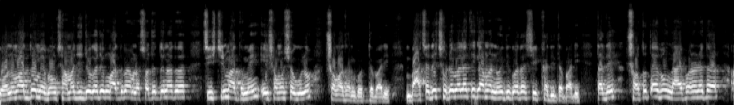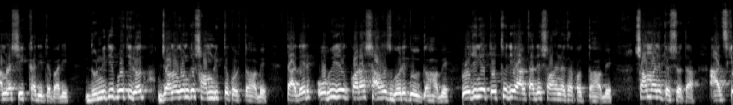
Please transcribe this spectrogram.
গণমাধ্যম এবং সামাজিক যোগাযোগ মাধ্যমে আমরা সচেতনতা সৃষ্টির মাধ্যমে এই সমস্যাগুলো সমাধান করতে পারি। বাচ্চাদের ছোটবেলা থেকে আমরা নৈতিকতার শিক্ষা দিতে পারি। তাদের সততা এবং ন্যায়পরায়ণতা আমরা শিক্ষা দিতে পারি। দুর্নীতি প্রতিরোধ জনগণকে সম্পৃক্ত করতে হবে। তাদের অভিযোগ করার সাহস গড়ে তুলতে হবে। প্রয়োজনীয় তথ্য দিয়ে তাদের সহায়তা করতে হবে। সম্মানিত শ্রোতা, আজকে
